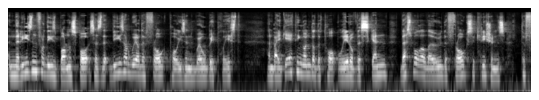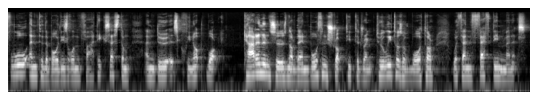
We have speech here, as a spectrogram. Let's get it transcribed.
and the reason for these burn spots is that these are where the frog poison will be placed and by getting under the top layer of the skin this will allow the frog secretions to flow into the body's lymphatic system and do its clean-up work. Karen and Susan are then both instructed to drink 2 litres of water within 15 minutes.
